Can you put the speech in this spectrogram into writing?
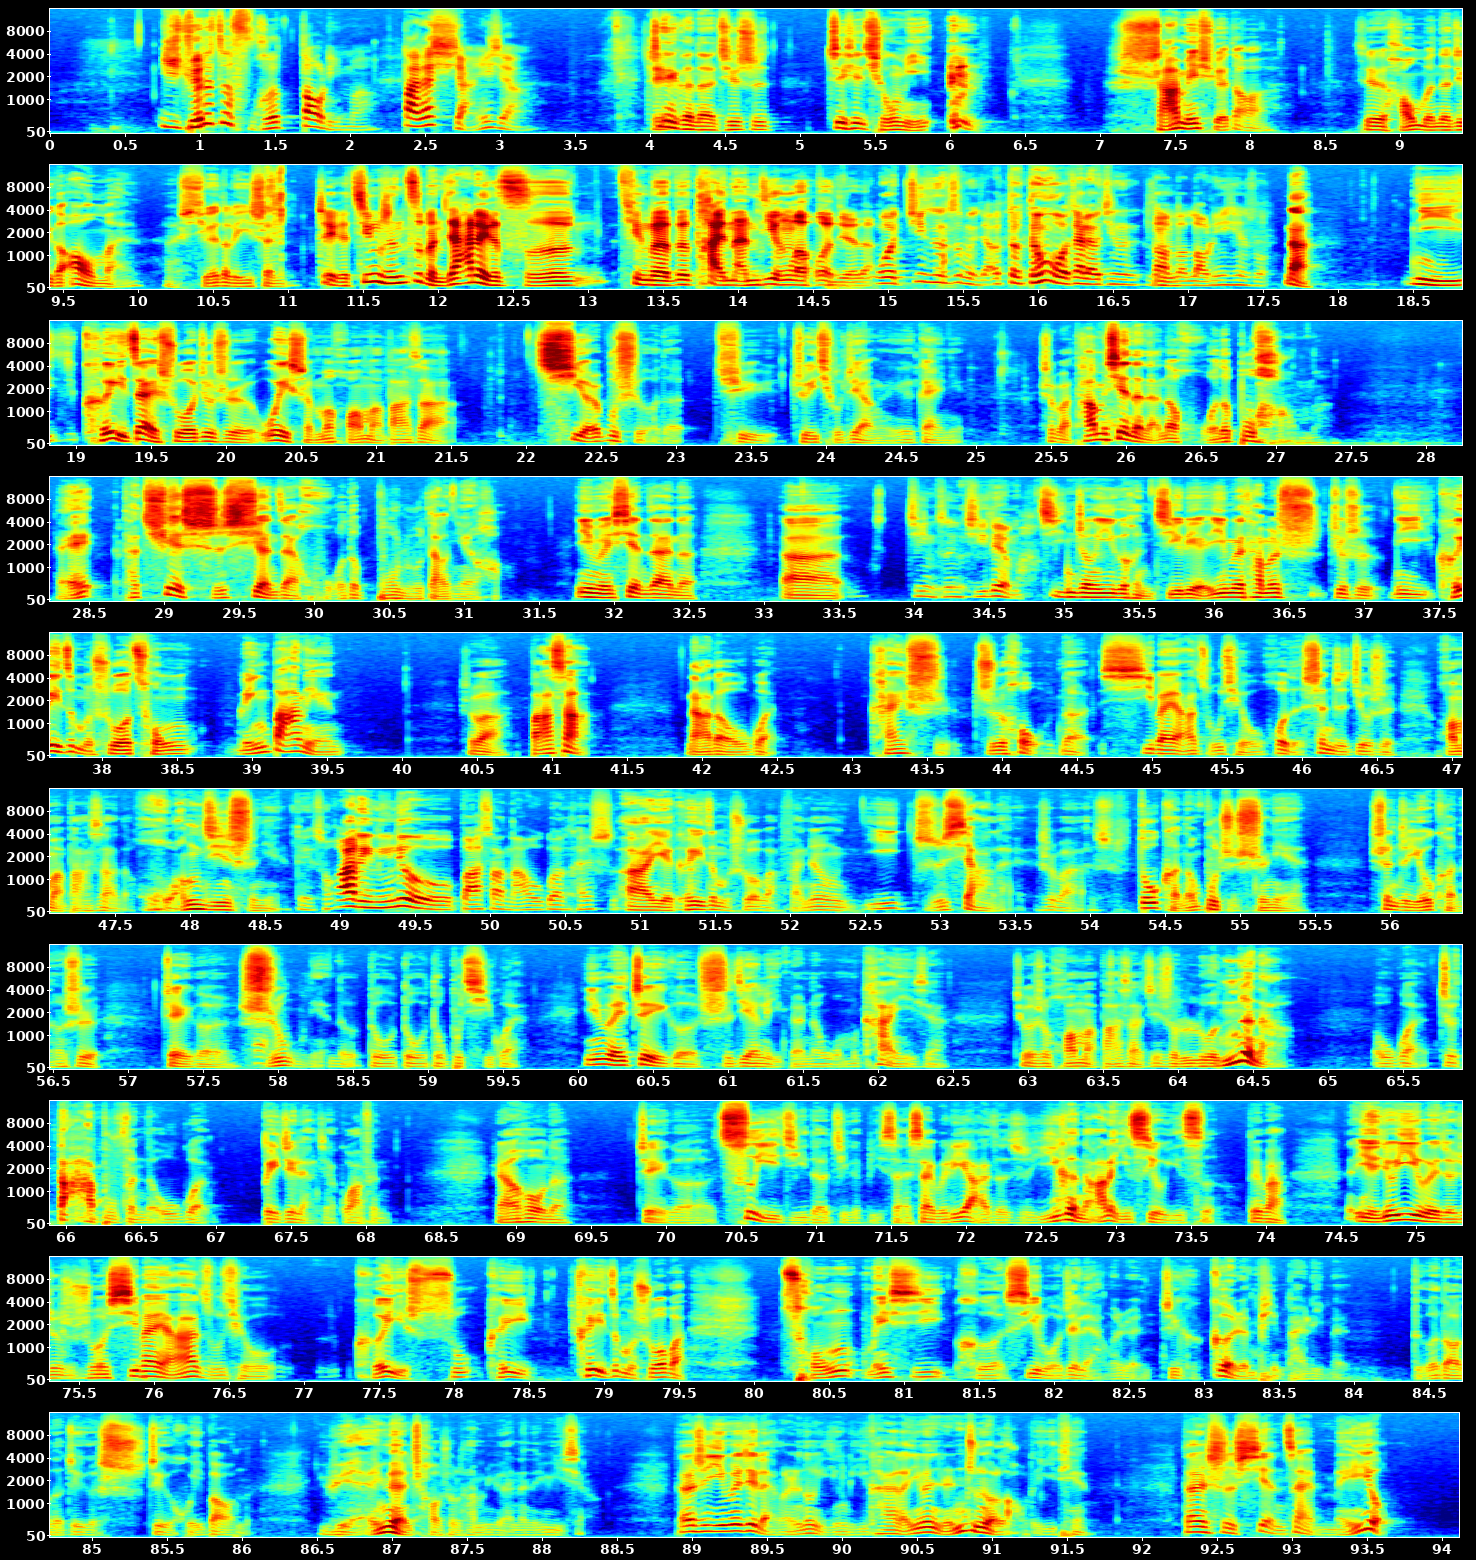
你觉得这符合道理吗？大家想一想。这这个呢，其实这些球迷 啥没学到啊？这个豪门的这个傲慢啊，学得了一身。这个精神资本家这个词听着都太难听了，我觉得。我精神资本家，等等会儿我再聊精神。老嗯老老林先说，那你可以再说，就是为什么皇马、巴萨锲而不舍的去追求这样的一个概念，是吧？他们现在难道活得不好吗？哎，他确实现在活得不如当年好，因为现在呢，呃，竞争激烈嘛，竞争一个很激烈，因为他们是就是你可以这么说，从零八年是吧，巴萨拿到欧冠开始之后，那西班牙足球或者甚至就是皇马、巴萨的黄金十年。对，从二零零六巴萨拿欧冠开始，啊，也可以这么说吧，反正一直下来是吧，都可能不止十年，甚至有可能是这个十五年都都都都不奇怪，因为这个时间里边呢，我们看一下，就是皇马、巴萨就是轮着拿欧冠，就大部分的欧冠被这两家瓜分，然后呢，这个次一级的这个比赛，塞维利亚这是一个拿了一次又一次，对吧？也就意味着就是说，西班牙足球可以输，可以可以这么说吧，从梅西和 C 罗这两个人这个个人品牌里面得到的这个这个回报呢，远远超出了他们原来的预想。但是因为这两个人都已经离开了，因为人总有老的一天，但是现在没有，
